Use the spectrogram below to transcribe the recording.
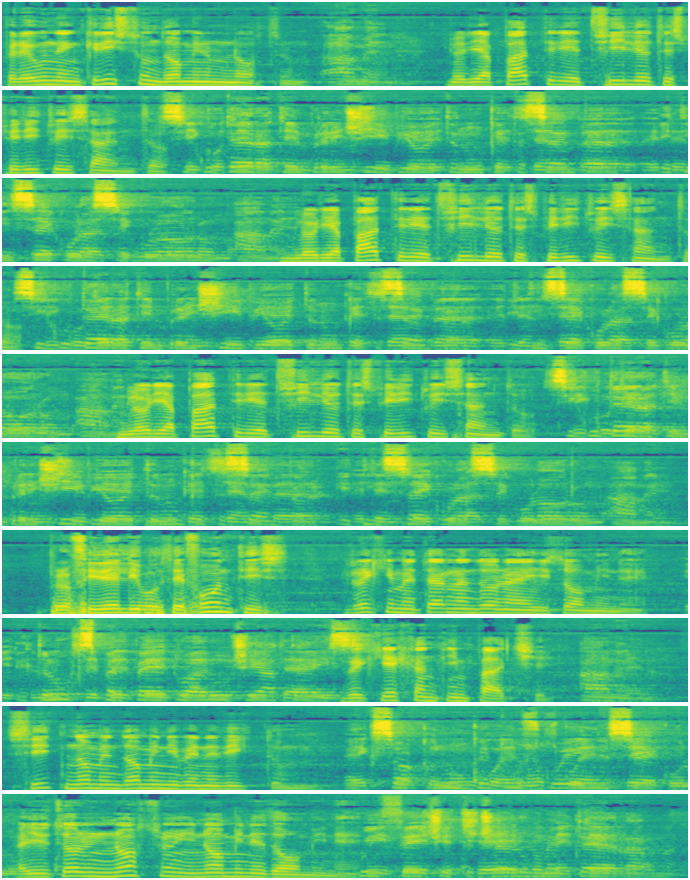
per eundem Christum Dominum nostrum. Amen. Gloria Patri et Filio et Spiritui Sancto. Sicut erat in principio et nunc et semper et in saecula saeculorum. Amen. Gloria Patri et Filio et Spiritui Sancto. Sicut erat in principio et nunc et semper et in saecula saeculorum. Amen. Gloria Patri et Filio et Spiritui Sancto. Sicut erat in principio et nunc et semper et in saecula saeculorum. Amen. Pro fidelibus defuntis, requiem aeternam dona eis Domine. et lux perpetua luce a Teis. Requiescant in pace. Amen. Sit nomen Domini benedictum. Ex hoc nunc et usque in seculum. Aiutorium nostrum in nomine Domine. Qui fecit celum et terram.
